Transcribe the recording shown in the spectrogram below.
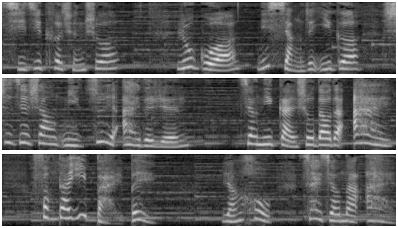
奇迹课程说，如果你想着一个世界上你最爱的人，将你感受到的爱放大一百倍，然后再将那爱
